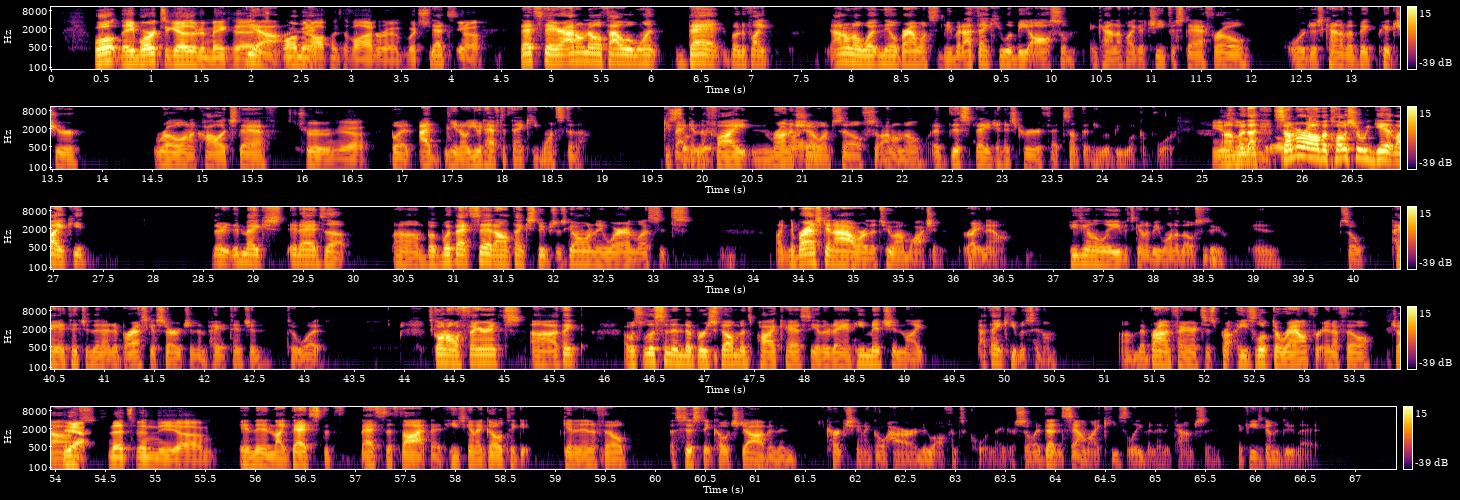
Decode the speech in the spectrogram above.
Well, they work together to make that Yeah, that- offensive line room, which That's- you know That's there. I don't know if I would want that, but if like I don't know what Neal Brown wants to do, but I think he would be awesome in kind of like a chief of staff role or just kind of a big picture role on a college staff. it's true. Yeah, But I, you know, you'd have to think he wants to get back in the fight and run a Right. show himself. So I don't know at this stage in his career if that's something he would be looking for. Um, but that, bit Sumrall, the closer we get, like it, there it makes it adds up. Um, but with that said, I don't think Stoops is going anywhere unless it's like Nebraska and Iowa are the two I'm watching right now. If he's going to leave, it's going to be one of those two. And so pay attention to that Nebraska search, and then pay attention to what is going on with Ferentz. Uh, I think I was listening to Bruce Feldman's podcast the other day, and he mentioned like, I think he was him, um, that Brian Ferentz is pro- he's looked around for NFL jobs. Yeah, that's been the um, and then like that's the that's the thought that he's going to go to get get an NFL assistant coach job, and then Kirk's going to go hire a new offensive coordinator. So it doesn't sound like he's leaving anytime soon if he's going to do that.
